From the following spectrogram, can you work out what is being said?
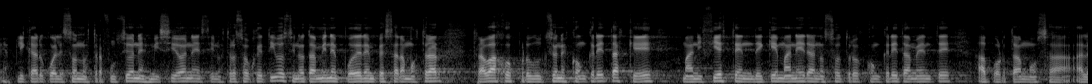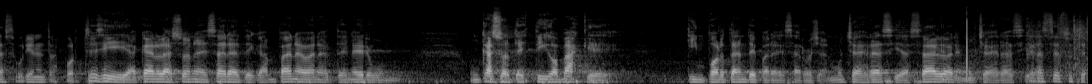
explicar cuáles son nuestras funciones, misiones y nuestros objetivos, sino también poder empezar a mostrar trabajos, producciones concretas que manifiesten de qué manera nosotros concretamente aportamos a, la seguridad en el transporte. Sí, sí, acá en la zona de Zárate Campana van a tener un, un caso testigo más que, que importante para desarrollar. Muchas gracias Álvarez, muchas gracias. Gracias a usted.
